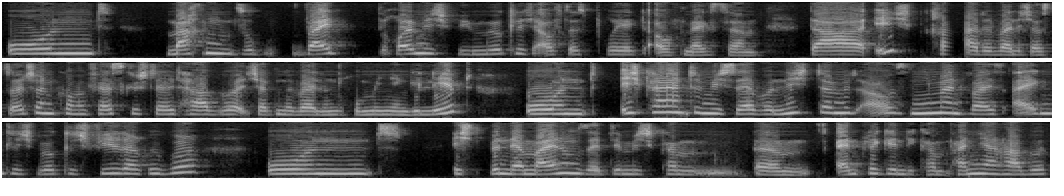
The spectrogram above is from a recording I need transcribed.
und machen so weiträumig wie möglich auf das Projekt aufmerksam. Da ich, gerade weil ich aus Deutschland komme, festgestellt habe, ich habe eine Weile in Rumänien gelebt und ich kannte mich selber nicht damit aus. Niemand weiß eigentlich wirklich viel darüber. Und ich bin der Meinung, seitdem ich ähm, Einblick in die Kampagne habe,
